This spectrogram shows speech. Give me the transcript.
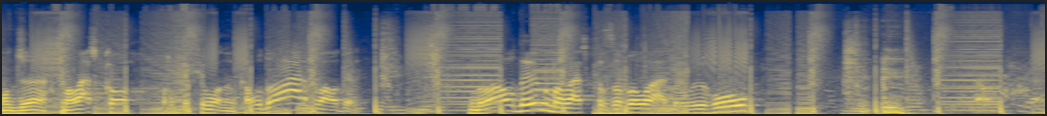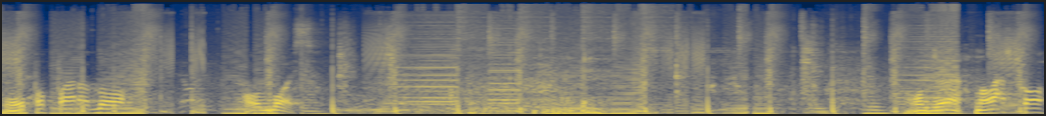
Отже, Малешко проти Філоненка. Удар 2-1. 2-1. Малешко забиває другий гол. І попереду Олбойс. Отже, Малешко.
